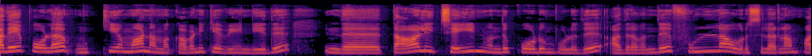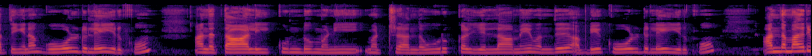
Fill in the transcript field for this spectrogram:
அதே போல் முக்கியமாக நம்ம கவனிக்க வேண்டியது இந்த தாலி செயின் வந்து போடும் பொழுது அதில் வந்து ஃபுல்லாக ஒரு சிலர்லாம் பார்த்தீங்கன்னா கோல்டுலே இருக்கும். அந்த தாலி குண்டுமணி மற்ற அந்த உருக்கள் எல்லாமே வந்து அப்படியே கோல்டுலே இருக்கும். அந்த மாதிரி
